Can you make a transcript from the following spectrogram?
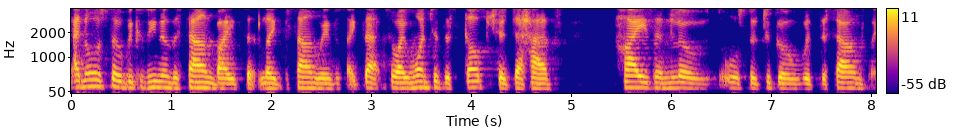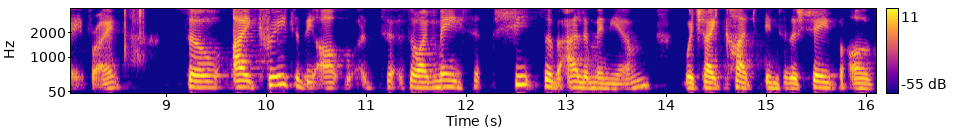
and also because, you know, the sound bites, that, like the sound wave like that. So I wanted the sculpture to have highs and lows also to go with the sound wave, right? So I created the art. So I made sheets of aluminium which I cut into the shape of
